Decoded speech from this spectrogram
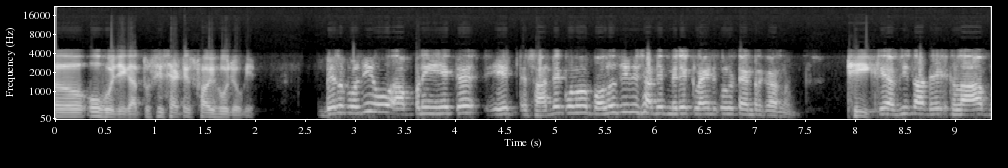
ਉਹ ਹੋ ਜਾਏਗਾ ਤੁਸੀਂ ਸੈਟੀਸਫਾਈ ਹੋ ਜਾਓਗੇ। ਬਿਲਕੁਲ ਜੀ ਉਹ ਆਪਣੀ ਇੱਕ ਇਹ ਸਾਡੇ ਕੋਲੋਂ ਪੋਲਿਸੀ ਵੀ ਸਾਡੇ ਮੇਰੇ ਕਲਾਇੰਟ ਕੋਲ ਟੈਂਡਰ ਕਰਨ। ਠੀਕ। ਕਿ ਅਸੀਂ ਤੁਹਾਡੇ ਖਿਲਾਫ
